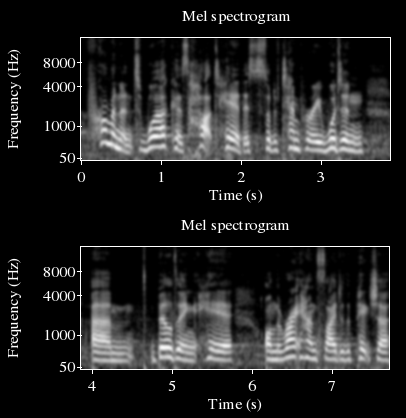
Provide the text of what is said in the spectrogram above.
prominent worker's hut here, this sort of temporary wooden um, building here on the right-hand side of the picture.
